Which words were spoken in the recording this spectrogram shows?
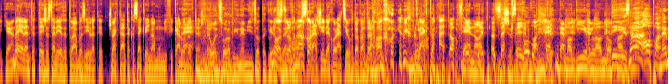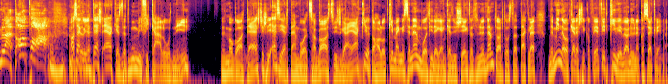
Igen. Bejelentette, és aztán élte tovább az életét. És megtalálták a szekrényben mumifikálódott Ne, test. 8 hónapig nem nyitottak ki a 8 hónap után a karácsonyi dekorációkat akarta lepakolni, amikor Ja. megtalálta a férjét a szekrényben. Hova tettem a girlandokat? Nézd apa nem lát, apa! Azt mondják, hogy a test elkezdett mumifikálódni, maga a test, és hogy ezért nem volt szaga, azt vizsgálják, kijött a halott ki, megnézte, nem volt idegenkezűség, tehát a nőt nem tartóztatták le, de mindenhol keresték a férfit, kivéve a nőnek a szekrényben.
